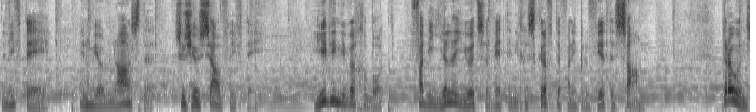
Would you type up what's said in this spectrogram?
lief te hê en om jou naaste soos jouself lief te hê. Hierdie nuwe gebod vat die hele Joodse wet en die geskrifte van die profete saam Trouwens,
